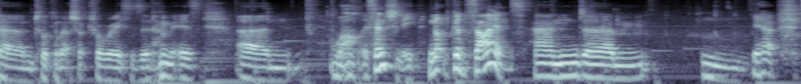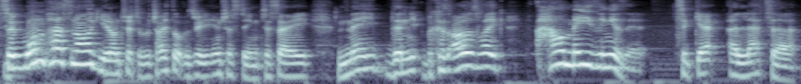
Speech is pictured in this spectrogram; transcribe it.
um, talking about structural racism is, um, well, essentially not good science. And um, Mm. yeah, so one person argued on Twitter, which I thought was really interesting, to say maybe the new, because I was like, how amazing is it to get a letter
